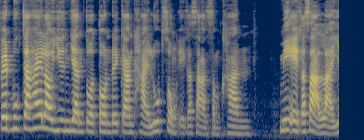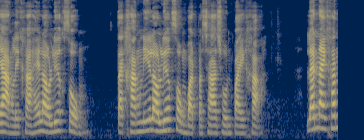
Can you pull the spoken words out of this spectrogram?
Facebook จะให้เรายืนยันตัวตนโดยการถ่ายรูปส่งเอกสารสำคัญ มีเอกสารหลายอย่างเลยค่ะ ให้เราเลือกส่ง แต่ครั้งนี้เราเลือกส่งบัตรประชาชนไปค่ะ และในขั้น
